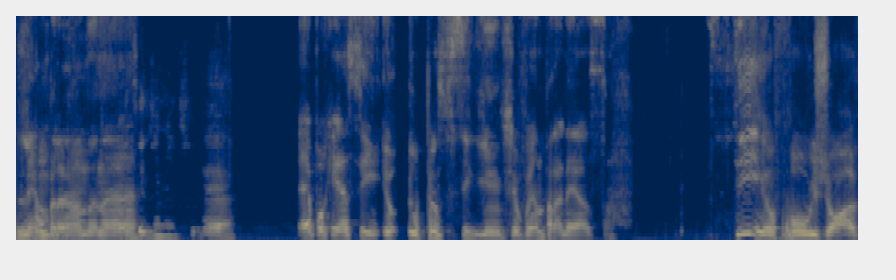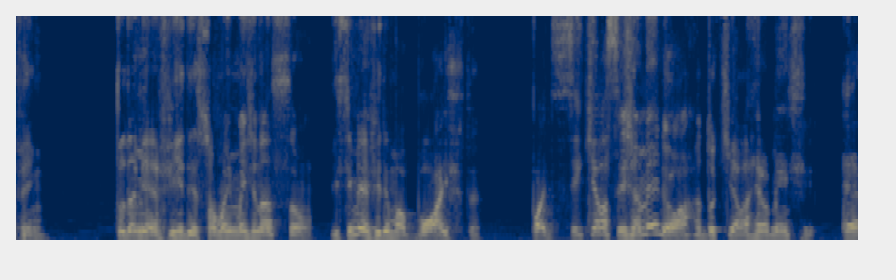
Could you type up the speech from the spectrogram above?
Lembrando, né? É. É porque assim, eu, eu penso o seguinte, eu vou entrar nessa. Se eu for jovem, toda a minha vida é só uma imaginação. E se minha vida é uma bosta, pode ser que ela seja melhor do que ela realmente é,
